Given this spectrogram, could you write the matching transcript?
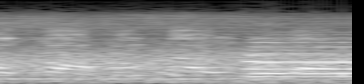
Thank you.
